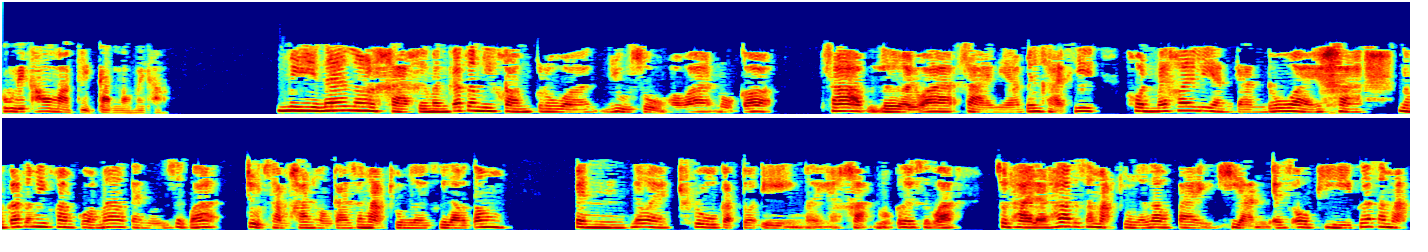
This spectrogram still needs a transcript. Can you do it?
พวกนี้เข้ามากีดกันเราไหมคะมีแน่นอนค่ะ คือมันก็จะมีความกลัวอยู่สูง เพราะว่าหนูก็ทราบเลยว่าสายเนี้ย เป็นสายที่คนไม่ค่อยเรียนกันด้วยค่ะ หนูก็จะมีความกลัวมาก แต่หนูรู้สึกว่าจุดสำคัญของการสมัครทุนเลย คือเราต้องเป็นเรียกว่า true กับตัวเองอะไรอย่างเงี้ยค่ะ หนูก็เลยรู้สึกว่า สุดท้ายแล้วถ้าเราจะสมัครทุนแล้วเราไปเขียน SOP เพื่อสมัคร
